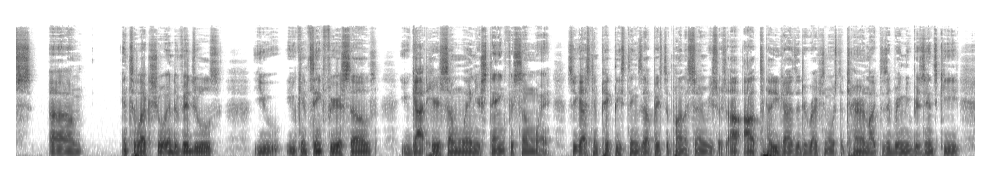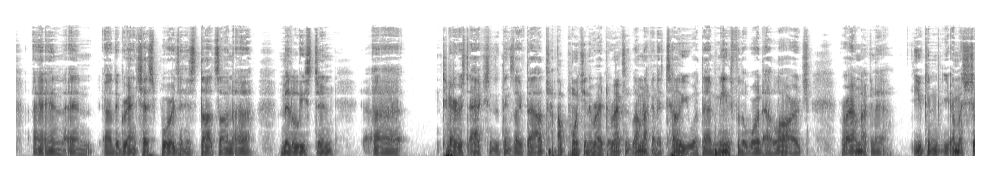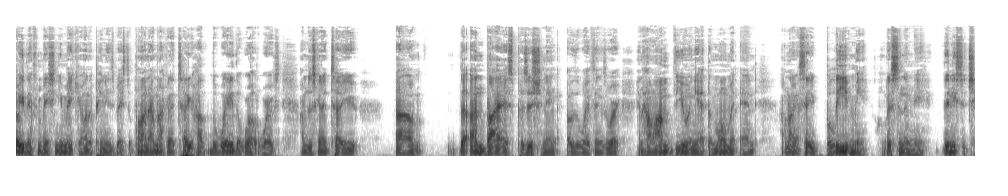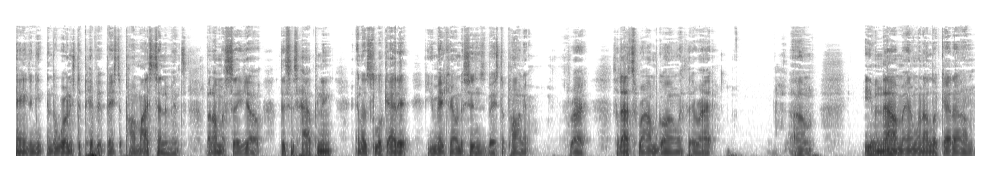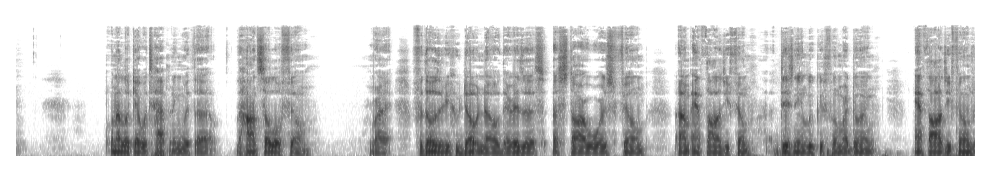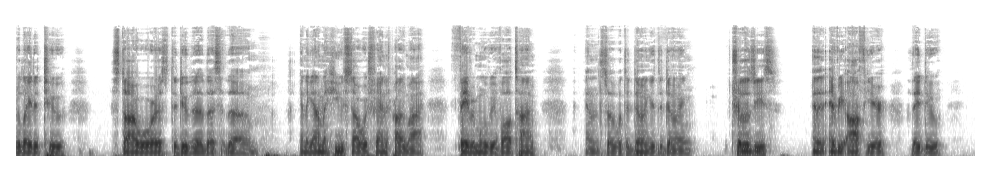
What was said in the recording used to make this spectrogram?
um, intellectual individuals. You, you can think for yourselves you got here some way and you're staying for some way. So you guys can pick these things up based upon a certain resource. I'll, I'll tell you guys the direction in which to turn. Like, does it bring you Brzezinski and, and, uh, the grand chessboards and his thoughts on, uh, Middle Eastern, uh, terrorist actions and things like that. I'll, t- I'll point you in the right directions, but I'm not going to tell you what that means for the world at large, right? I'm not going to, you can, I'm going to show you the information. You make your own opinions based upon it. I'm not going to tell you how the way the world works. I'm just going to tell you, um, the unbiased positioning of the way things work and how I'm viewing it at the moment. And I'm not going to say, believe me, listen to me. It needs to change and, and the world needs to pivot based upon my sentiments. But I'm going to say, yo, this is happening and let's look at it. You make your own decisions based upon it. Right. So that's where I'm going with it. Right. Um, even now, man, when I look at, um, when I look at what's happening with, uh, the Han Solo film, right? For those of you who don't know, there is a, a Star Wars film, um, anthology film. Disney and Lucasfilm are doing anthology films related to Star Wars They do the, the, the, and again, I'm a huge Star Wars fan. It's probably my favorite movie of all time. And so what they're doing is they're doing trilogies and then every off year they do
